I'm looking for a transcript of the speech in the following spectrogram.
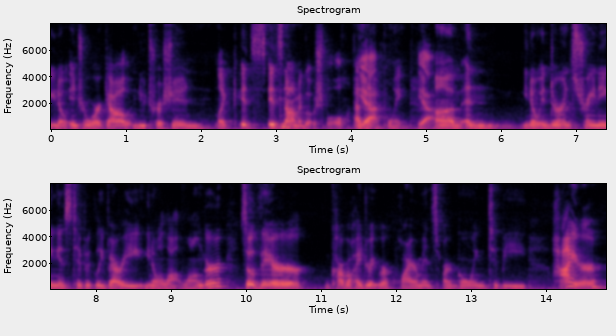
you know intra workout nutrition like it's it's non-negotiable at Yeah. that point Yeah. um and you know endurance training is typically very you know a lot longer so their carbohydrate requirements are going to be higher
